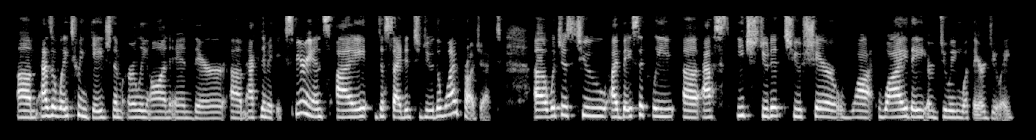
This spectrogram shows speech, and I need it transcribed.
um, as a way to engage them early on in their um, academic experience, I decided to do the Why Project, uh, which is to, I basically uh, asked each student to share why, why they are doing what they are doing.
